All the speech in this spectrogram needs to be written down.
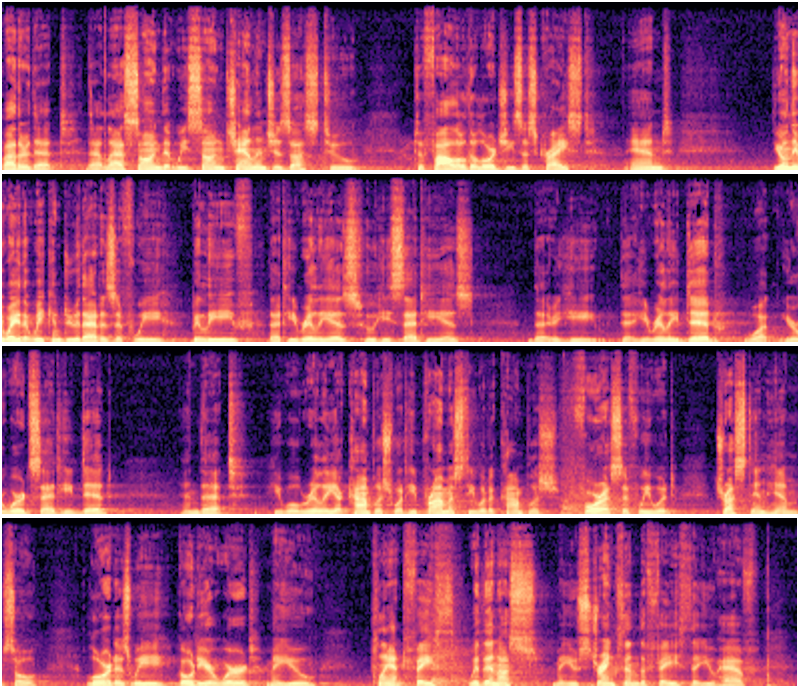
Father, that, that last song that we sung challenges us to, to follow the Lord Jesus Christ. And the only way that we can do that is if we believe that He really is who He said He is, that He, that he really did what your word said He did, and that He will really accomplish what He promised He would accomplish for us if we would trust in Him. So, Lord, as we go to your word, may you plant faith within us. May you strengthen the faith that you have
